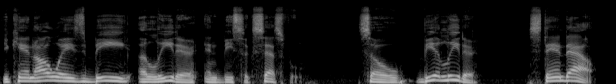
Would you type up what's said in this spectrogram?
You can't always be a leader and be successful. So be a leader, stand out,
